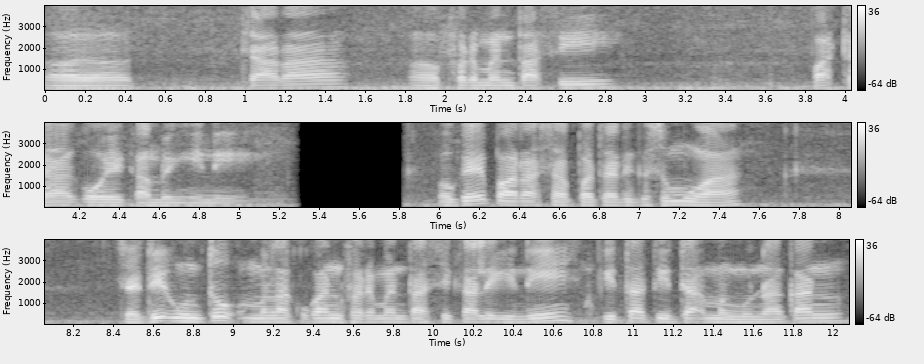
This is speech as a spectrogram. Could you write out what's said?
e, cara e, fermentasi pada kohi kambing ini. Oke para sahabat teknik semua, jadi untuk melakukan fermentasi kali ini kita tidak menggunakan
